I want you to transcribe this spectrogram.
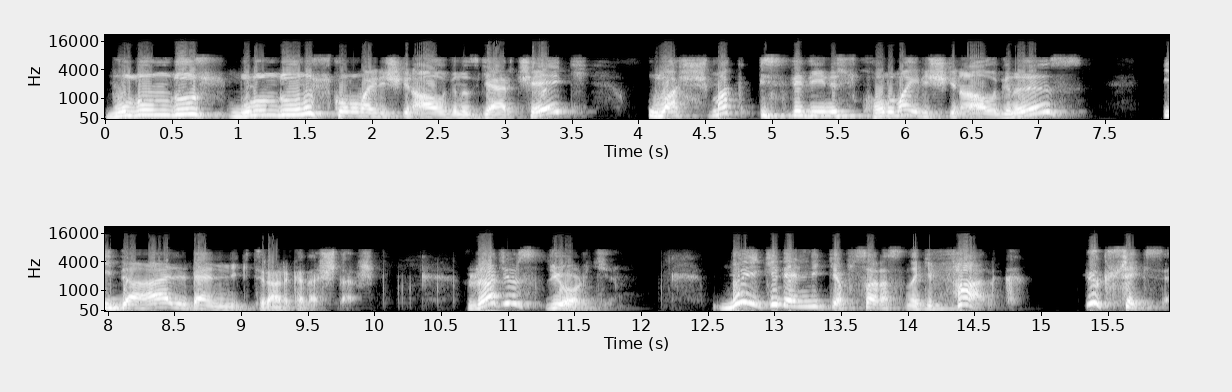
Bulunduğunuz, bulunduğunuz konuma ilişkin algınız gerçek, ulaşmak istediğiniz konuma ilişkin algınız ideal benliktir arkadaşlar. Rogers diyor ki bu iki benlik yapısı arasındaki fark yüksekse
